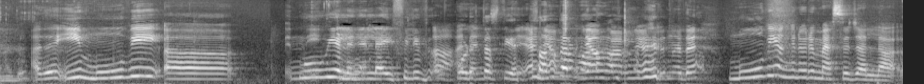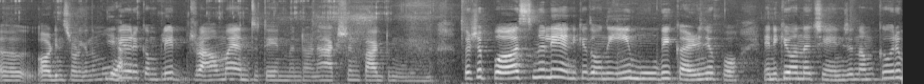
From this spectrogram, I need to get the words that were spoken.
ആണ് അത് ഈ മൂവി മൂവി അല്ല? ഞാൻ ലൈഫിൽ ഞാൻ പറഞ്ഞു വരുന്നത്. മൂവി അങ്ങനെ ഒരു മെസ്സേജ് അല്ല ഓഡിയൻസ് കൊടുക്കുന്നത്. മൂവി ഒരു കംപ്ലീറ്റ് ഡ്രാമ എന്റർടൈൻമെന്റ് ആണ് ആക്ഷൻ പാക്ഡ് മൂവിയാണ് പക്ഷെ പേഴ്സണലി എനിക്ക് തോന്നി ഈ മൂവി കഴിഞ്ഞപ്പോൾ എനിക്ക് വന്ന ചേഞ്ച് നമുക്ക് ഒരു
